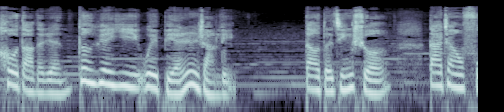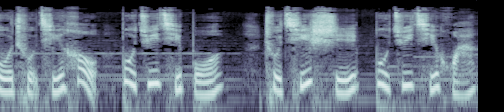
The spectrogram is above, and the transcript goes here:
厚道的人更愿意为别人让利。《道德经》说：“大丈夫处其厚，不居其薄；处其实，不居其华。”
